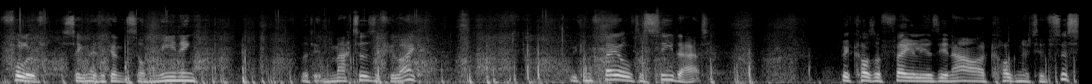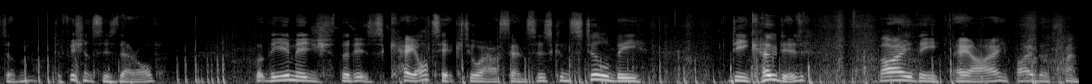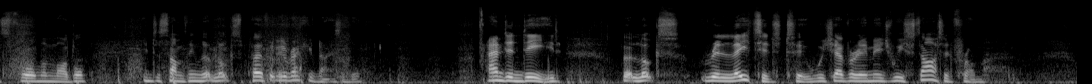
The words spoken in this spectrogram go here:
full of significance or meaning, that it matters, if you like. We can fail to see that because of failures in our cognitive system, deficiencies thereof. But the image that is chaotic to our senses can still be decoded by the AI, by the transformer model, into something that looks perfectly recognizable and indeed that looks related to whichever image we started from,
